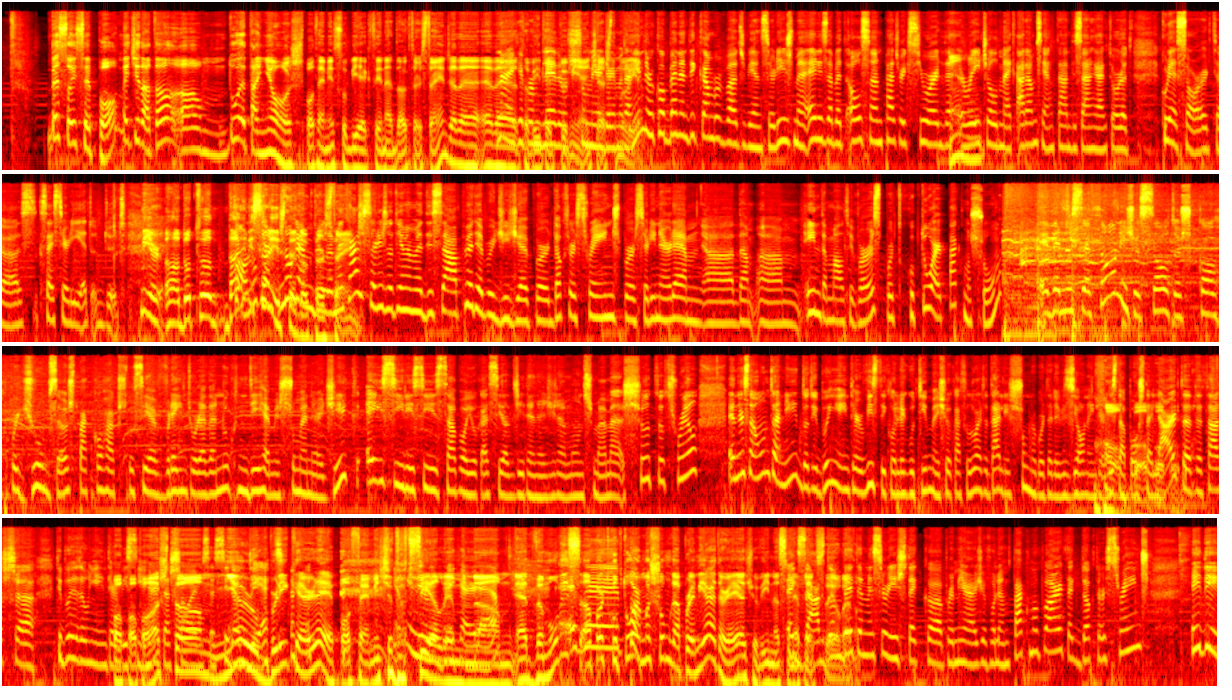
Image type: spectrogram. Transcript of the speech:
Besoj se po, megjithatë, um, duhet ta njohësh, po themi, subjektin e Doctor Strange edhe edhe Na, të vitit 2000. Ne shumë mirë deri më tani, ndërkohë Benedict Cumberbatch vjen sërish me Elizabeth Olsen, Patrick Stewart dhe mm -hmm. Rachel McAdams janë këta disa nga aktorët kryesorë të kësaj serie të dytë. Mirë, uh, do të ndalemi po, sërish te Doctor Strange. Nuk kemi sërish do të jemi me disa pyetje përgjigje për Doctor Strange, për serinë e re uh, The um, In the Multiverse për të kuptuar pak më shumë. Edhe nëse thoni që sot është kohë për gjumë, se është pak koha kështu si e vrenjtur edhe nuk ndihemi shumë energjikë, ACDC sapo ju ka sjellë gjithë energjinë e mundshme me Shoot to Thrill, E ndërsa unë tani do t'i bëj një intervistë kolegut tim meqë ka filluar të dalë shumë nëpër televizion në intervista po, poshtë e po, po, lartë dhe thashë t'i bëj edhe unë një intervistë një herë ta shohim se si do të jetë. Një rubrikë e re po themi që do të sjellim në um, At the Movies edhe, për të kuptuar më shumë nga premierat e reja që vijnë në Cineplexx. Eksakt, do mbetemi sërish tek uh, premiera që folëm pak më parë tek Doctor Strange. Edi,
